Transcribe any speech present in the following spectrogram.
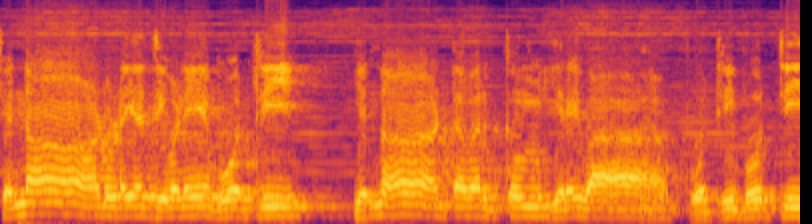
தென்னாடுடைய சிவனே போற்றி எந்நாட்டவர்க்கும் இறைவா போற்றி போற்றி.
